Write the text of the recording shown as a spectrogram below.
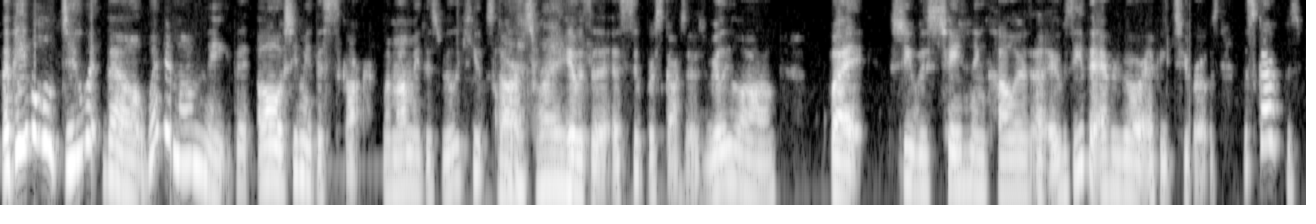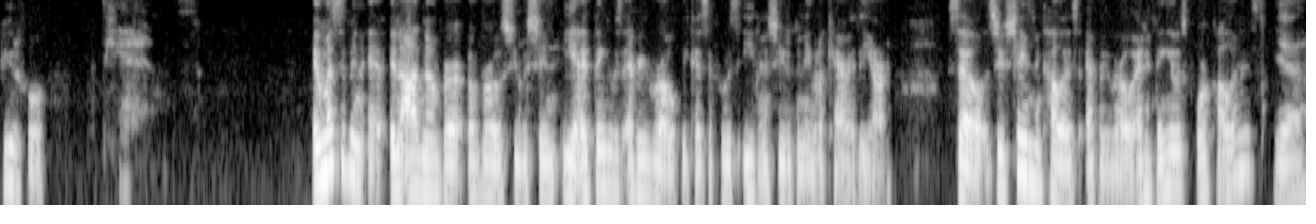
The people who do it though, what did mom make? That oh, she made this scarf. My mom made this really cute Oh, scarf. that's right. it was a, a super scarf, so it was really long, but she was changing colors. Uh, it was either every row or every two rows. The scarf was beautiful, but the ends. It must have been a- an odd number of rows she was changing. Yeah, I think it was every row because if it was even, she'd have been able to carry the yarn. So she was changing colors every row, and I think it was four colors. yeah.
